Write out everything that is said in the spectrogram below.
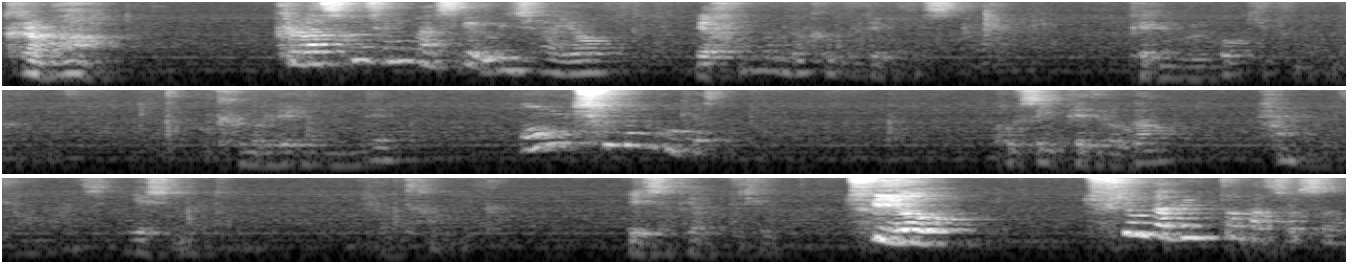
그러나 그러나 선생님 말씀에 의지하여 내가 한 번 더 그물 내리겠습니다. 배를 물고 깊은 데로 나갑니다. 내렸는데 엄청난 고기였습니다. 거기서 이 베드로가 하나님을 경험하지 예수님을 이거 어떡합니까? 예수 앞에 엎드리고 주여 주여 나를 떠나소서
